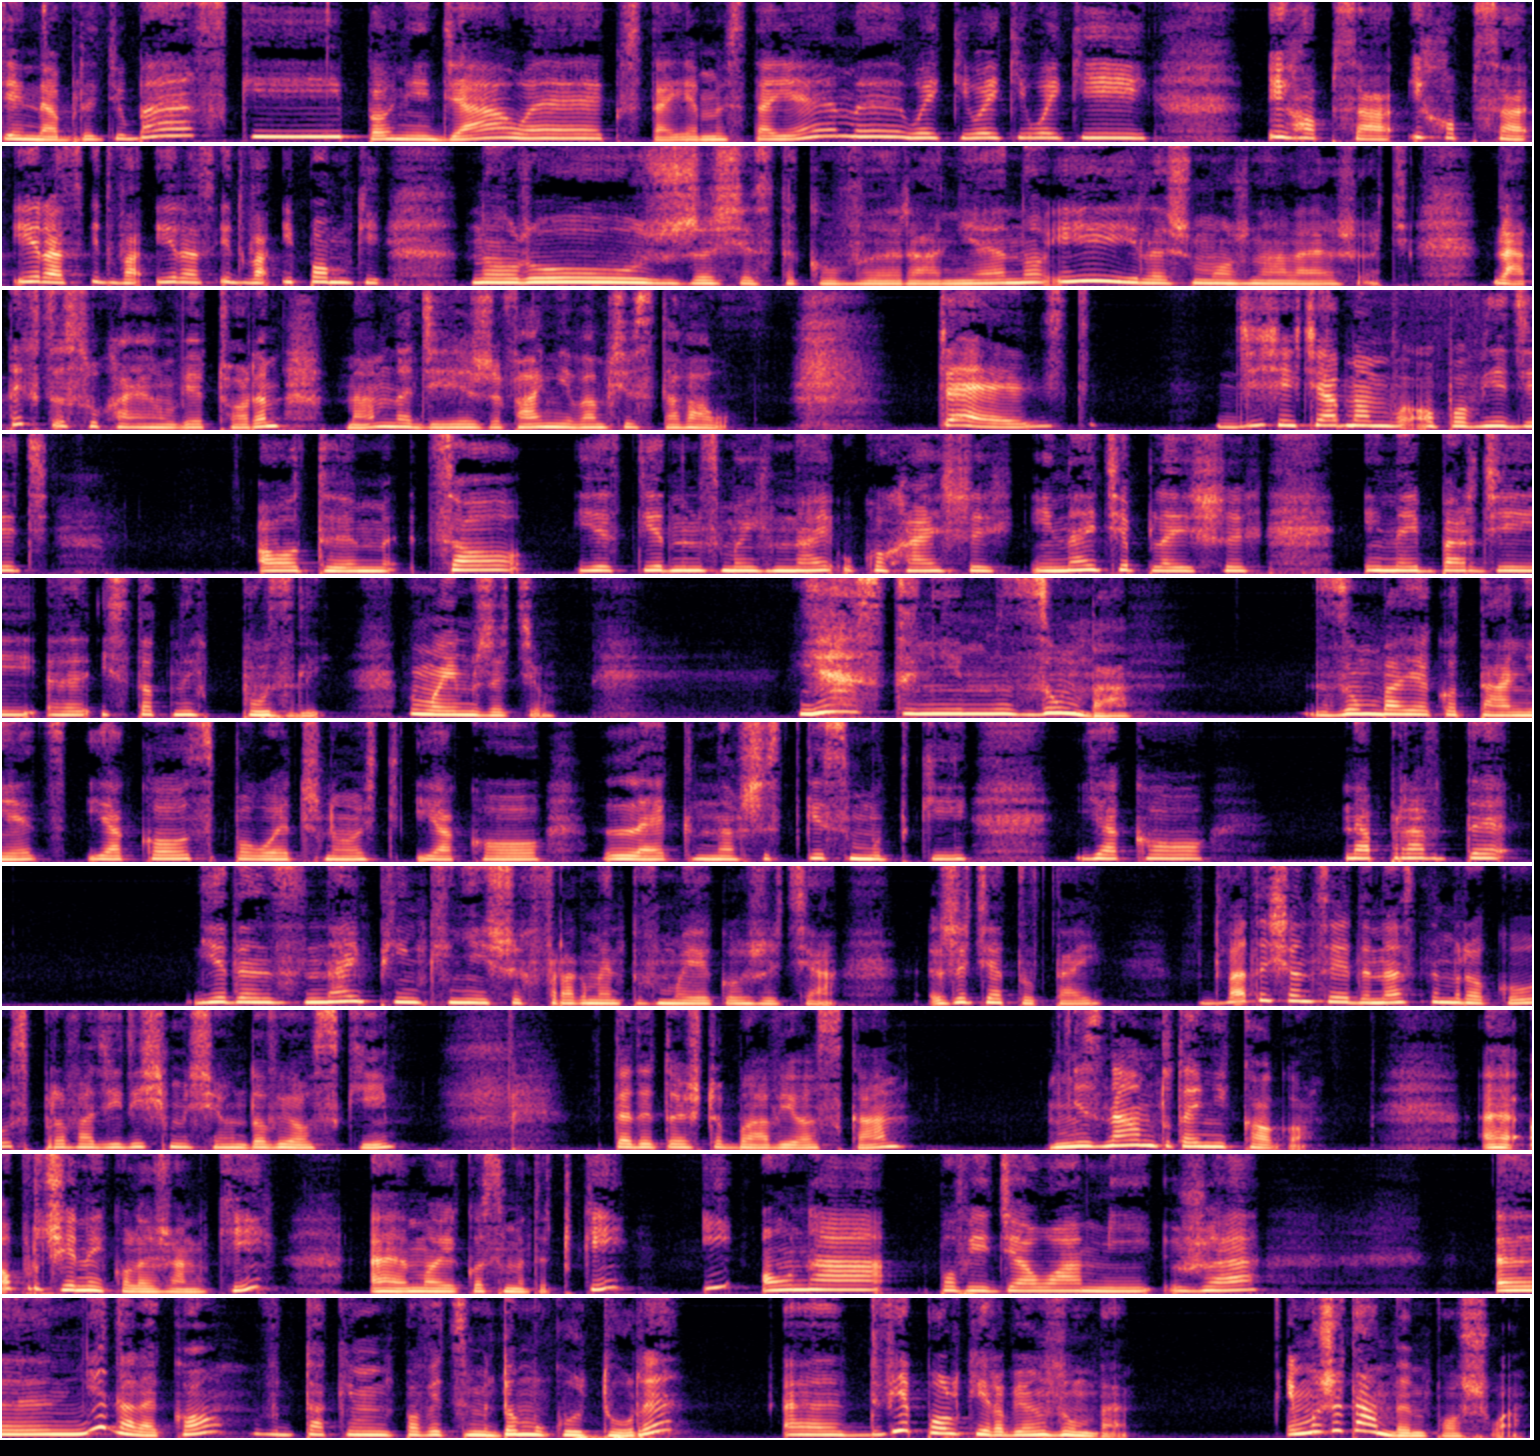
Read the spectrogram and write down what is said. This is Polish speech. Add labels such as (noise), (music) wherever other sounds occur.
Dzień dobry, dziubaski. Poniedziałek. Wstajemy, wstajemy. Wakey, wakey, wakey. I hopsa, i hopsa, i raz, i dwa, i raz, i dwa, i pomki. No różże się z tego wyranie. No ileż można leżeć. Dla tych, co słuchają wieczorem, mam nadzieję, że fajnie wam się wstawało. Cześć! Dzisiaj chciałabym opowiedzieć o tym, co jest jednym z moich najukochańszych i najcieplejszych i najbardziej e, istotnych puzli w moim życiu. Jest nim zumba. Zumba jako taniec, jako społeczność, jako lek na wszystkie smutki, jako naprawdę jeden z najpiękniejszych fragmentów mojego życia. Życia tutaj. W 2011 roku sprowadziliśmy się do wioski. Wtedy to jeszcze była wioska. Nie znałam tutaj nikogo. E, oprócz jednej koleżanki, e, mojej kosmetyczki, i ona powiedziała mi, że e, niedaleko, w takim powiedzmy domu kultury, e, dwie Polki robią zumbę. I może tam bym poszła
